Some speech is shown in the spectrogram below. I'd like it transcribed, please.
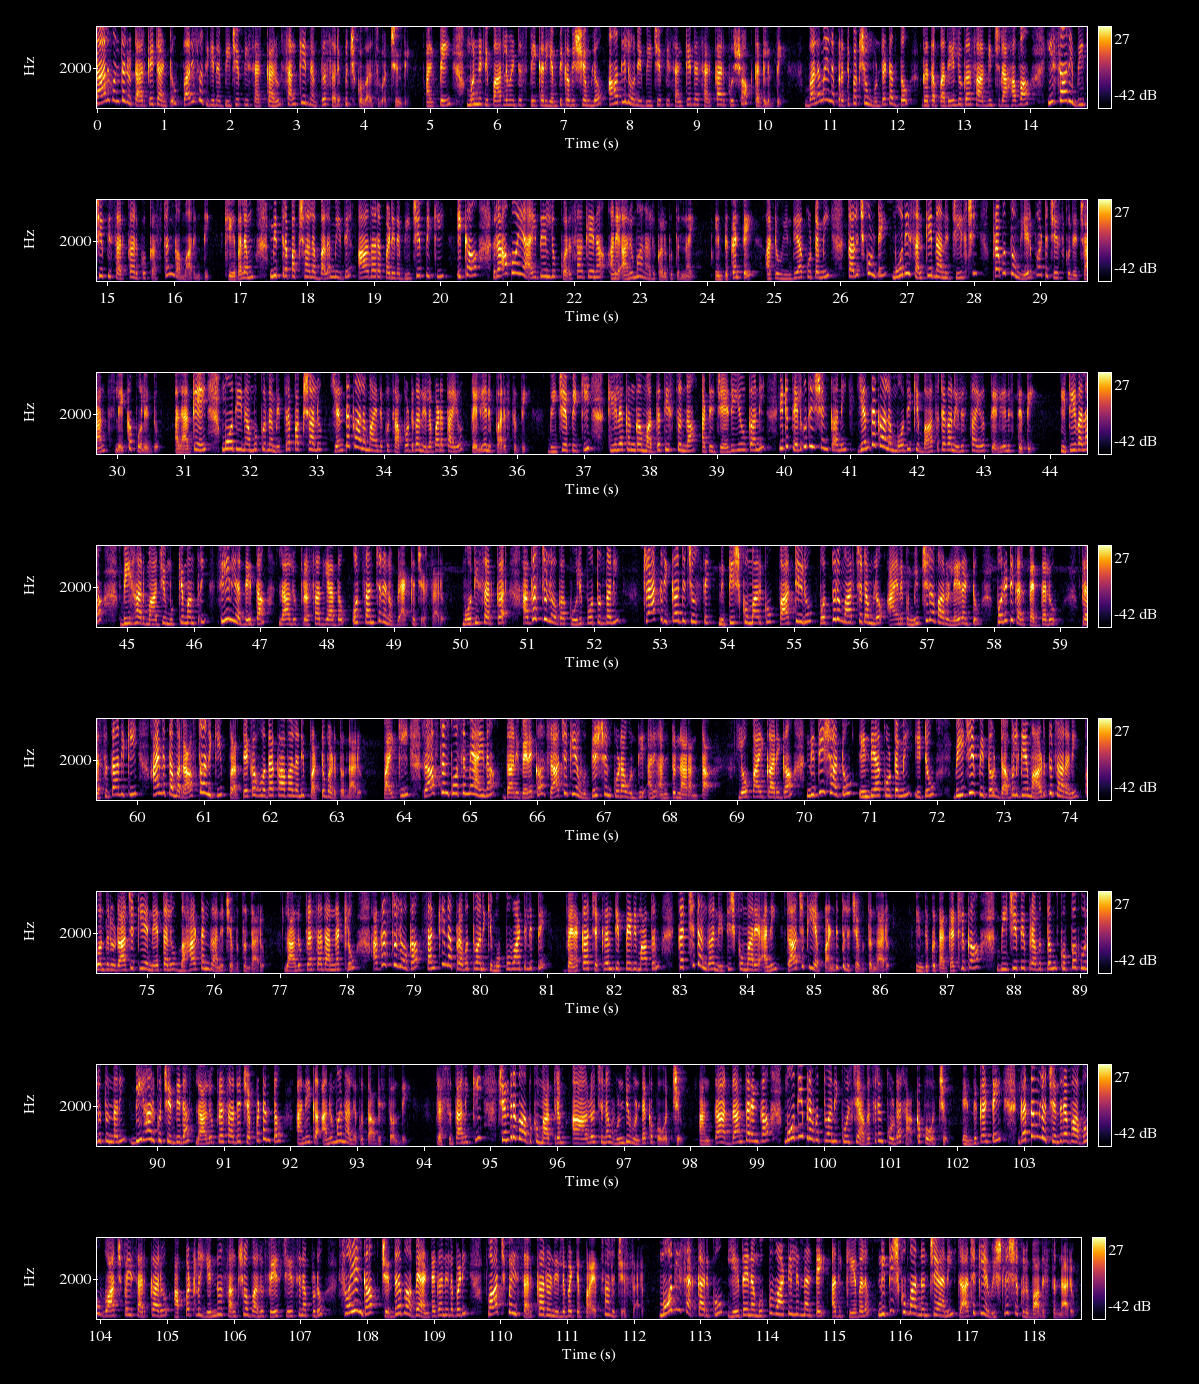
నాలుగొందలు టార్గెట్ అంటూ బరిలో దిగిన బీజేపీ సర్కారు సంకీర్ణంతో సరిపుచ్చుకోవాల్సి వచ్చింది. అయితే మొన్నటి పార్లమెంటు స్పీకర్ ఎంపిక విషయంలో ఆదిలోనే బీజేపీ సంకీర్ణ సర్కారుకు షాక్ తగిలింది. బలమైన ప్రతిపక్షం ఉండటంతో గత పదేళ్ళుగా సాగించిన హవా ఈసారి బీజేపీ సర్కారుకు కష్టంగా మారింది. కేవలం మిత్రపక్షాల బలం మీదే ఆధారపడిన బీజేపీకి ఇక రాబోయే ఐదేళ్ళు కొనసాగేనా అనే అనుమానాలు కలుగుతున్నాయి. ఎందుకంటే అటు ఇండియా కూటమి తలుచుకుంటే మోదీ సంకీర్ణాన్ని చీల్చి ప్రభుత్వం ఏర్పాటు చేసుకునే ఛాన్స్ లేకపోలేదు. అలాగే మోదీ నమ్ముకున్న మిత్రపక్షాలు ఎంతకాలం ఆయనకు సపోర్టుగా నిలబడతాయో తెలియని పరిస్థితి. బీజేపీకి కీలకంగా మద్దతిస్తున్న అటు జేడీయూ కానీ ఇటు తెలుగుదేశం కానీ ఎంతకాలం మోదీకి బాసటగా నిలుస్తాయో తెలియని స్థితి. ఇటీవల బీహార్ మాజీ ముఖ్యమంత్రి సీనియర్ నేత లాలూ ప్రసాద్ యాదవ్ ఓ సంచలన వ్యాఖ్య చేశారు. మోదీ సర్కార్ ఆగస్టులోగా కూలిపోతుందని ట్రాక్ రికార్డు చూస్తే నితీష్ కుమార్కు పార్టీలు పొత్తులు మార్చడంలో ఆయనకు మించిన వారు లేరంటూ పొలిటికల్ పెద్దలు ప్రస్తుతానికి ఆయన తమ రాష్ట్రానికి ప్రత్యేక హోదా కావాలని పట్టుబడుతున్నారు. పైకి రాష్ట్రం కోసమే అయినా దాని వెనుక రాజకీయ ఉద్దేశం కూడా ఉంది అని అంటున్నారంతా లోపాయికారిగా నితీష్ అటు ఇండియా కూటమి ఇటు బీజేపీతో డబుల్ గేమ్ ఆడుతున్నారని కొందరు రాజకీయ నేతలు బహాటంగానే చెబుతున్నారు. లాలూ ప్రసాద్ అన్నట్లు ఆగస్టులోగా సంకీర్ణ ప్రభుత్వానికి ముప్పు వాటిల్లితే వెనక చక్రం తిప్పేది మాత్రం ఖచ్చితంగా నితీష్ కుమారే అని రాజకీయ పండితులు చెబుతున్నారు. ఇందుకు తగ్గట్లుగా బీజేపీ ప్రభుత్వం కుప్పకూలుతుందని బీహార్కు చెందిన లాలూ ప్రసాదే చెప్పటంతో అనేక అనుమానాలకు తావిస్తోంది. ప్రస్తుతానికి చంద్రబాబుకు మాత్రం ఆ ఆలోచన ఉండి ఉండకపోవచ్చు. అంత అర్ధాంతరంగా మోదీ ప్రభుత్వాన్ని కూల్చే అవసరం కూడా రాకపోవచ్చు. ఎందుకంటే గతంలో చంద్రబాబు వాజ్పేయి సర్కారు అప్పట్లో ఎన్నో సంక్షోభాలు ఫేస్ చేసినప్పుడు స్వయంగా చంద్రబాబే అండగా నిలబడి వాజ్పేయి సర్కారు నిలబెట్టే ప్రయత్నాలు చేశారు. మోదీ సర్కారుకు ఏదైనా ముప్పు వాటిల్లిందంటే అది కేవలం నితీష్ కుమార్ నుంచే అని రాజకీయ విశ్లేషకులు భావిస్తున్నారు.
